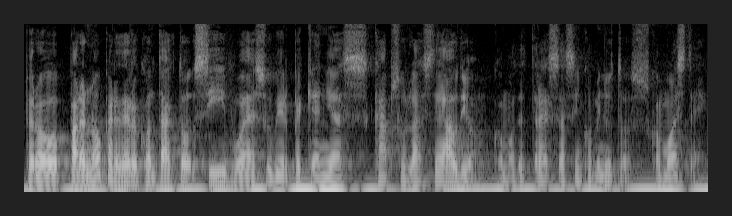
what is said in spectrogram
pero para no perder el contacto sí voy a subir pequeñas cápsulas de audio, como de 3 a 5 minutos, como este.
